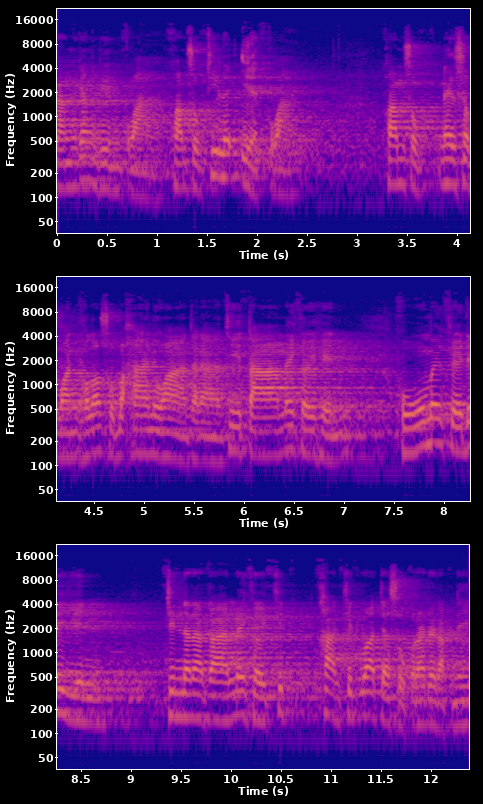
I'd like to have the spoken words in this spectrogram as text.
รังยั่งยืนกว่า ความสุขที่ละเอียดกว่า ความสุขในสวรรค์ของเราสุบฮานุวาตาที่ตาไม่เคยเห็น หูไม่เคยได้ยิน จินตนาการไม่เคยคิดคาดคิดว่าจะสุขระดับนี้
